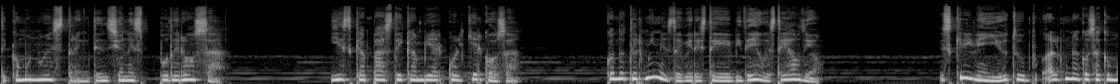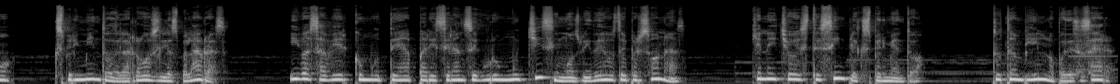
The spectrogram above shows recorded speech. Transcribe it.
de cómo nuestra intención es poderosa y es capaz de cambiar cualquier cosa. Cuando termines de ver este video, este audio, escribe en YouTube alguna cosa como experimento del arroz y las palabras y vas a ver cómo te aparecerán seguro muchísimos videos de personas que han hecho este simple experimento. Tú también lo puedes hacer.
